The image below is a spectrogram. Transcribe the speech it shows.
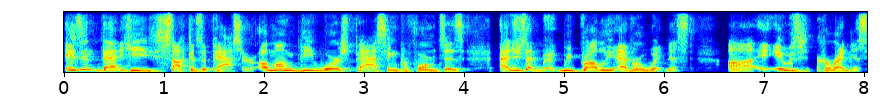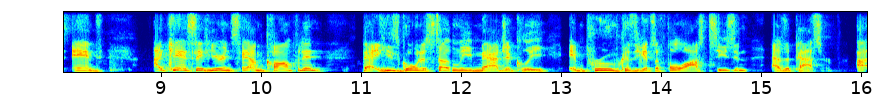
isn't that he sucked as a passer. Among the worst passing performances, as you said, we've probably ever witnessed. Uh, it, was horrendous, and I can't sit here and say I'm confident that he's going to suddenly magically improve because he gets a full off season as a passer. Uh,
